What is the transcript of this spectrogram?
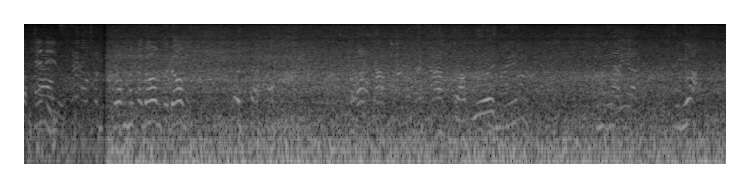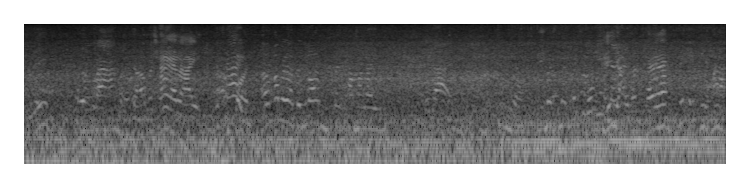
กับข้าวเลยกระด้งนะกระด้งกระด้ง จับจับเลยทำไมอะจริงว่ะอเครื่อางจ๋าไม่ใช่อะไรไม่ใช่ก่อเออก็เวเป็นร่อนไปทำอะไรไม่ได้จริงเหรอมันมันไม่ใช่รถใช้ใหญ่มันแพงไม่เห็นที่ห้าม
